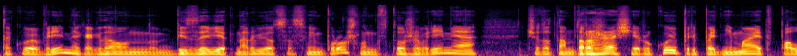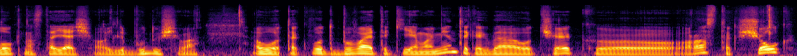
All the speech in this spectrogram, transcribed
такое время, когда он беззаветно рвется своим прошлым, в то же время что-то там дрожащей рукой приподнимает полог настоящего или будущего. Вот, так вот, бывают такие моменты, когда вот человек э, раз так щелк,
